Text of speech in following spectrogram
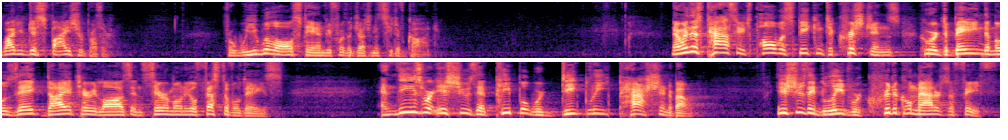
why do you despise your brother? For we will all stand before the judgment seat of God. Now, in this passage, Paul was speaking to Christians who were debating the Mosaic dietary laws and ceremonial festival days. And these were issues that people were deeply passionate about, issues they believed were critical matters of faith,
